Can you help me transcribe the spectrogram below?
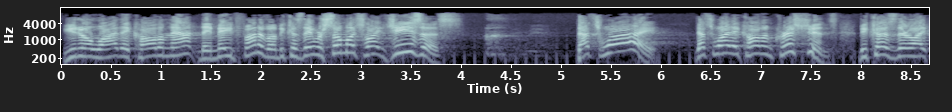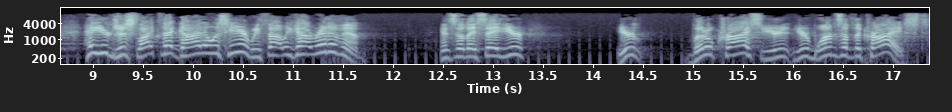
You know why they called them that? They made fun of them because they were so much like Jesus. That's why. That's why they call them Christians. Because they're like, hey, you're just like that guy that was here. We thought we got rid of him. And so they say, you're, you're little Christ. You're, you're ones of the Christ.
